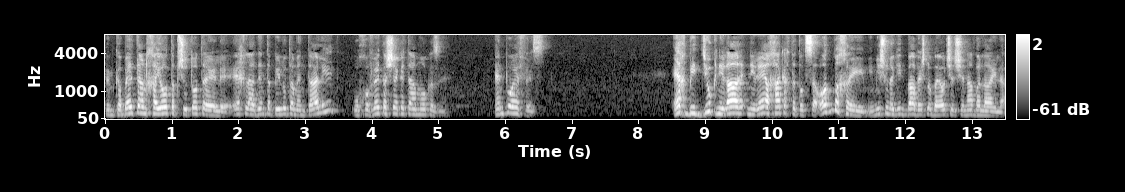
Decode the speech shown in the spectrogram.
ומקבל את ההנחיות הפשוטות האלה, איך לעדן את הפעילות המנטלית, הוא חווה את השקט העמוק הזה. אין פה אפס. איך בדיוק נראה, נראה אחר כך את התוצאות בחיים, אם מישהו נגיד בא ויש לו בעיות של שינה בלילה.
